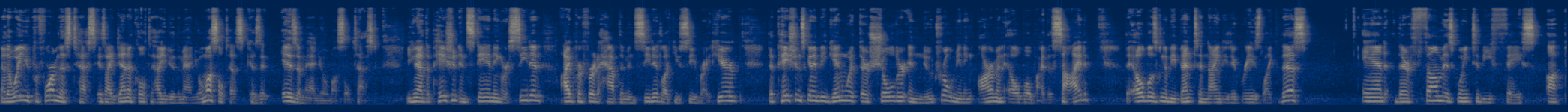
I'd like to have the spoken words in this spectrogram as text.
Now, the way you perform this test is identical to how you do the manual muscle test because it is a manual muscle test. You can have the patient in standing or seated. I'd prefer to have them in seated like you see right here. The patient's going to begin with their shoulder in neutral, meaning arm and elbow by the side. The elbow is going to be bent to 90 degrees like this, and their thumb is going to be face up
